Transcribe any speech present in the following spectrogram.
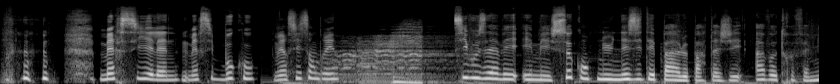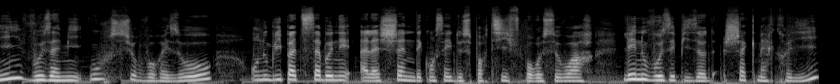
Merci Hélène, merci beaucoup. Merci Sandrine. Si vous avez aimé ce contenu, n'hésitez pas à le partager à votre famille, vos amis ou sur vos réseaux. On n'oublie pas de s'abonner à la chaîne des conseils de sportifs pour recevoir les nouveaux épisodes chaque mercredi.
